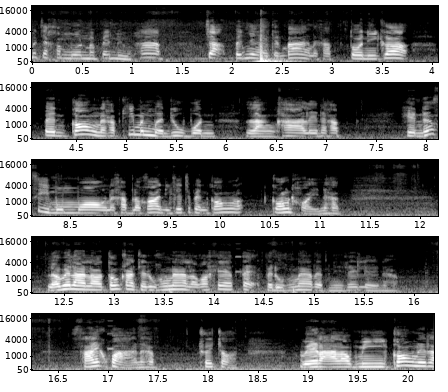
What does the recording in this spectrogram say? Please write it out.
มันจะคำนวณมาเป็น 1 ภาพ จะเป็นยังไงกันบ้างนะครับ ตัวนี้ก็เป็นกล้องนะครับที่มันเหมือนอยู่บนหลังคาเลยนะครับ เห็นทั้ง 4 มุมมองนะครับ แล้วก็อันนี้ก็จะเป็นกล้องกล้องถอยนะครับ แล้วเวลาเราต้องการจะดูข้างหน้า เราก็แค่แตะไปดูข้างหน้าแบบนี้ได้เลยนะครับ ซ้ายขวานะครับ ช่วยจอด เวลาเรามีกล้องในห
